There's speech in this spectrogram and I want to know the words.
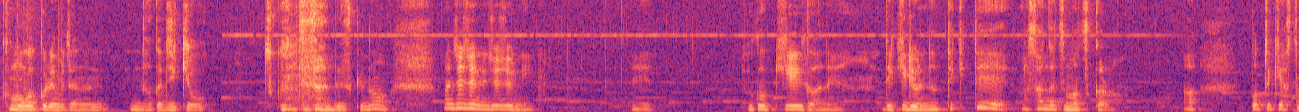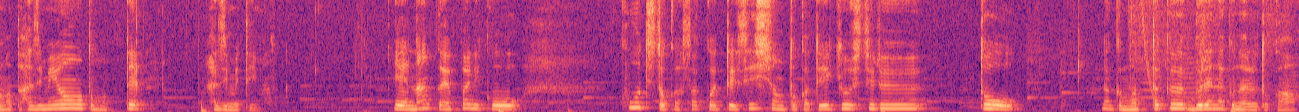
雲隠れみたいななんか時期を作ってたんですけど、まあ、徐々に徐々に、えー、動きがねできるようになってきて、まあ、3月末からあポッドキャストまた始めようと思って始めています。でなんかやっぱりこうコーチとかさこうやってセッションとか提供してるとなんか全くブレなくなるとか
